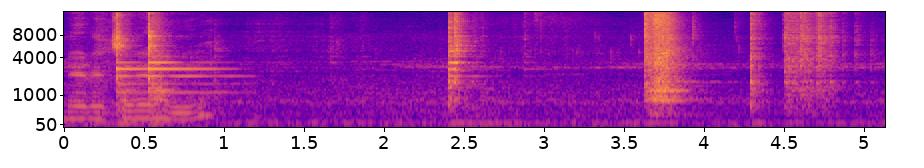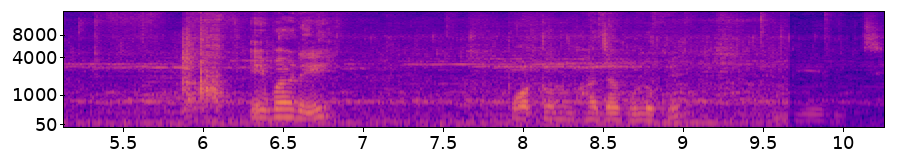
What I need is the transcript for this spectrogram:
নেড়ে চেড়ে নিয়ে এবারে পটল ভাজাগুলোকে দিয়ে দিচ্ছি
